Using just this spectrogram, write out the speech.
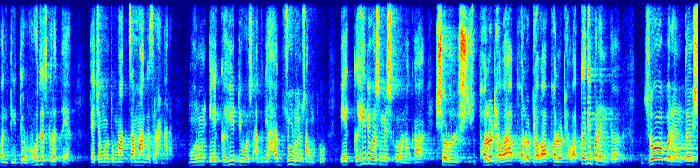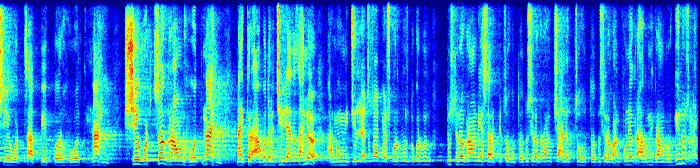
पण ती तर रोजच करत आहे त्याच्यामुळे तू मागचा मागच राहणार. म्हणून एकही दिवस अगदी हात जोडून सांगतो एकही दिवस मिस करू नका. शेड्यूल फॉलो ठेवा फॉलो ठेवा फॉलो ठेवा. कधीपर्यंत? जोपर्यंत शेवटचा पेपर होत नाही. शेवटचं ग्राउंड होत नाही. नाहीतर अगोदर जिल्ह्याचं झालं आणि मग मी जिल्ह्याचाच अभ्यास करत बसतो करत बसतो दुसरं ग्राउंड एस आर पीचं होतं दुसरं ग्राउंड चालकचं होतं दुसरं ग्राउंड पुणे ग्राहक मी ग्राउंडवर गेलोच नाही.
